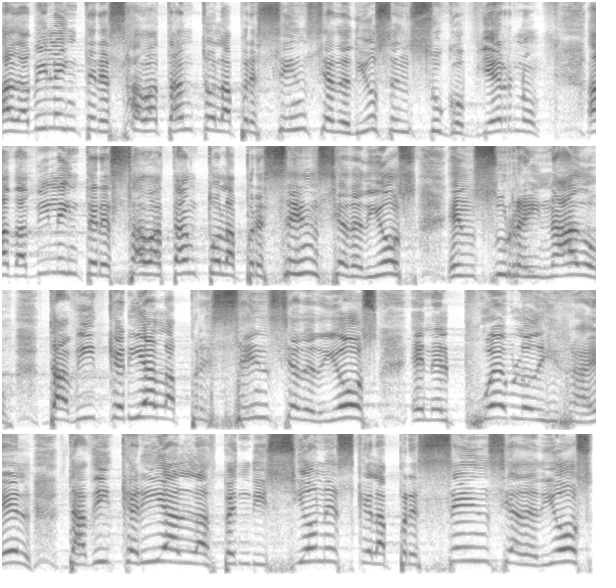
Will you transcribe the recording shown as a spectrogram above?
A David le interesaba tanto la presencia de Dios en su gobierno. A David le interesaba tanto la presencia de Dios en su reinado. David quería la presencia de Dios en el pueblo de Israel. David quería las bendiciones que la presencia de Dios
